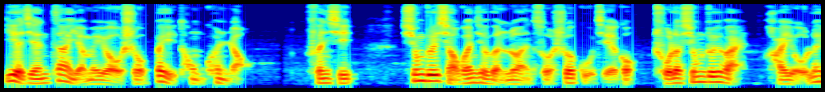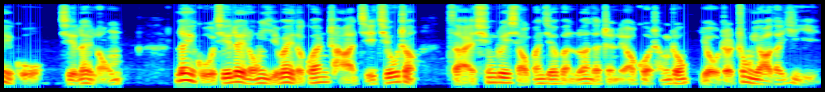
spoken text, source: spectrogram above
夜间再也没有受背痛困扰。分析胸椎小关节紊乱所涉骨结构，除了胸椎外，还有肋骨及肋龙。肋骨及肋龙移位的观察及纠正，在胸椎小关节紊乱的诊疗过程中有着重要的意义。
